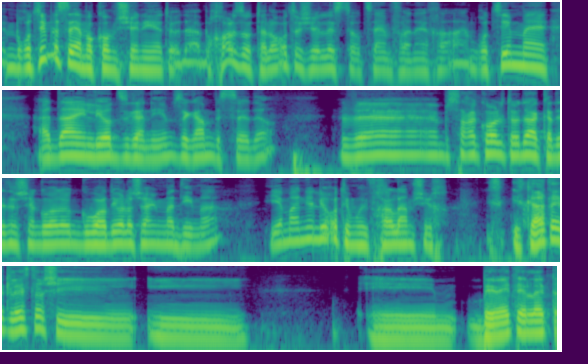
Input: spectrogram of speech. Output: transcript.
הם רוצים לסיים מקום שני, אתה יודע, בכל זאת, אתה לא רוצה שלסטר תסיים לפניך, הם רוצים uh, עדיין להיות סגנים, זה גם בסדר. ובסך הכל, אתה יודע, הקדנציה של גוארדיולה שם היא מדהימה. יהיה מעניין לראות אם הוא יבחר להמשיך. הזכרת את לסטר שהיא... אה, באמת אין לה את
